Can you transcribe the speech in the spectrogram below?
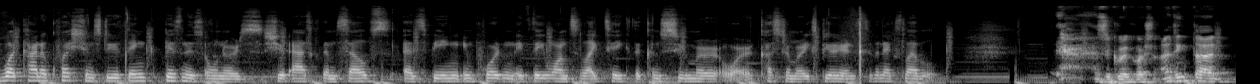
what kind of questions do you think business owners should ask themselves as being important if they want to like take the consumer or customer experience to the next level? That's a great question. I think that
